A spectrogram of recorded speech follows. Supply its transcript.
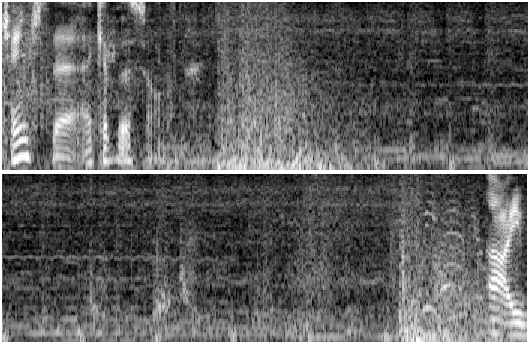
Changed that. I kept this on. Oh, you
